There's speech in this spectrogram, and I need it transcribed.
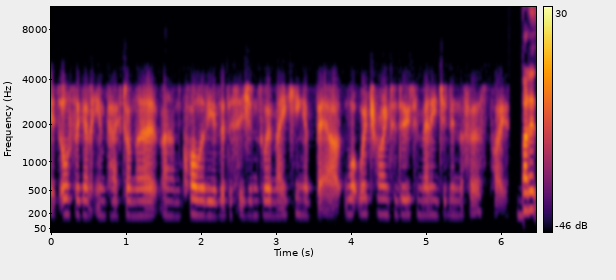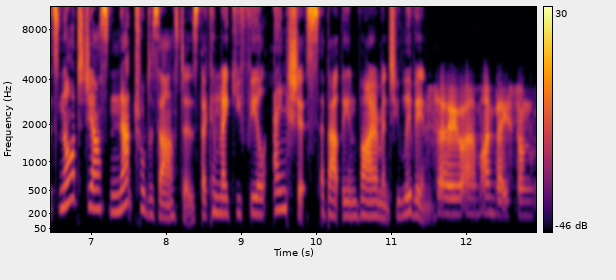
It's also going to impact on the um, quality of the decisions we're making about what we're trying to do to manage it in the first place. But it's not just natural disasters that can make you feel anxious about the environment you live in. So um, I'm based on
